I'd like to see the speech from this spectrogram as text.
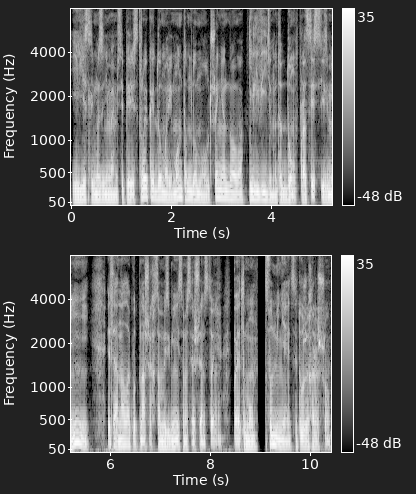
И если мы занимаемся перестройкой дома, ремонтом дома, улучшением дома, или видим этот дом в процессе изменений, это аналог вот наших самоизменений, самосовершенствования. Поэтому сон меняется, это уже хорошо.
